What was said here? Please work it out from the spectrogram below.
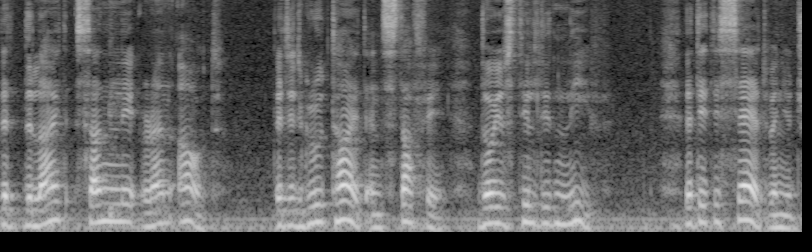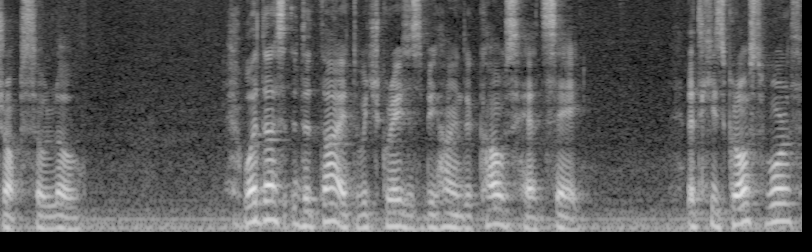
That the light suddenly ran out, that it grew tight and stuffy, though you still didn't leave, that it is sad when you drop so low. What does the tide which grazes behind the cow's head say? That his gross worth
